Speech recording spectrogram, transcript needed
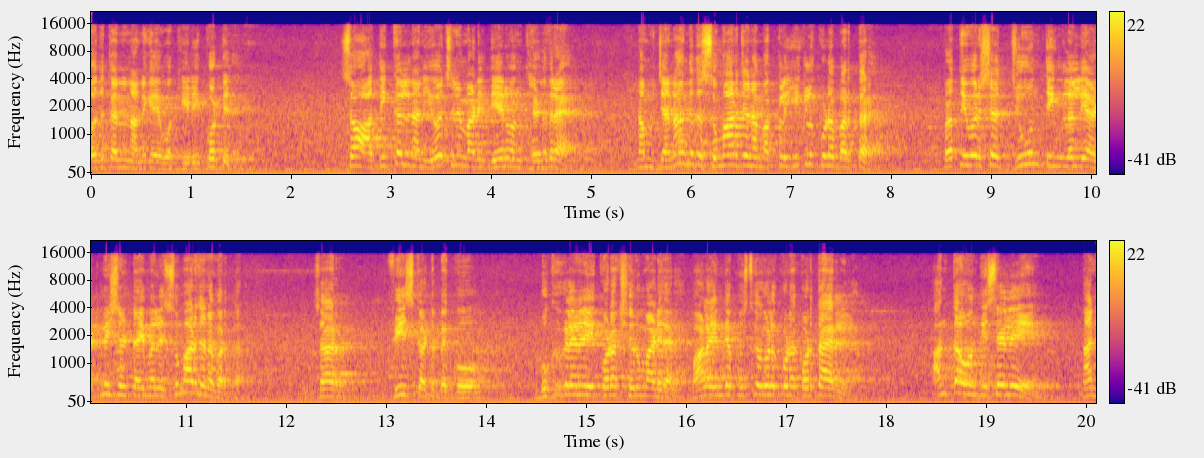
ಬದುಕನ್ನು ನನಗೆ ವಕೀಲಿ ಕೊಟ್ಟಿದೆ. ಸೊ ಆ ದಿಕ್ಕಲ್ಲಿ ನಾನು ಯೋಚನೆ ಮಾಡಿದ್ದೇನು ಅಂತ ಹೇಳಿದ್ರೆ, ನಮ್ಮ ಜನಾಂಗದ ಸುಮಾರು ಜನ ಮಕ್ಕಳು ಈಗಲೂ ಕೂಡ ಬರ್ತಾರೆ. ಪ್ರತಿ ವರ್ಷ ಜೂನ್ ತಿಂಗಳಲ್ಲಿ ಅಡ್ಮಿಷನ್ ಟೈಮಲ್ಲಿ ಸುಮಾರು ಜನ ಬರ್ತಾರೆ. ಸರ್ ಫೀಸ್ ಕಟ್ಟಬೇಕು ಬುಕ್ಗಳೇನೋ ಈಗ ಕೊಡೋಕ್ಕೆ ಶುರು ಮಾಡಿದ್ದಾರೆ. ಭಾಳ ಹಿಂದೆ ಪುಸ್ತಕಗಳು ಕೂಡ ಕೊಡ್ತಾ ಇರಲಿಲ್ಲ. ಅಂಥ ಒಂದು ದಿಸೆಯಲ್ಲಿ ನಾನು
